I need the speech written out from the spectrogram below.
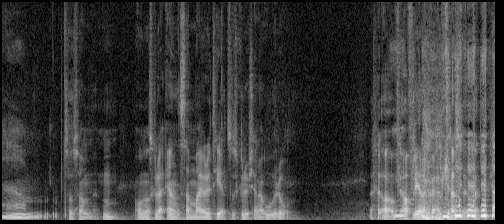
Ehm, Så som mm, om de skulle ha ensam majoritet så skulle du känna oro. Av, flera skäl kanske.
